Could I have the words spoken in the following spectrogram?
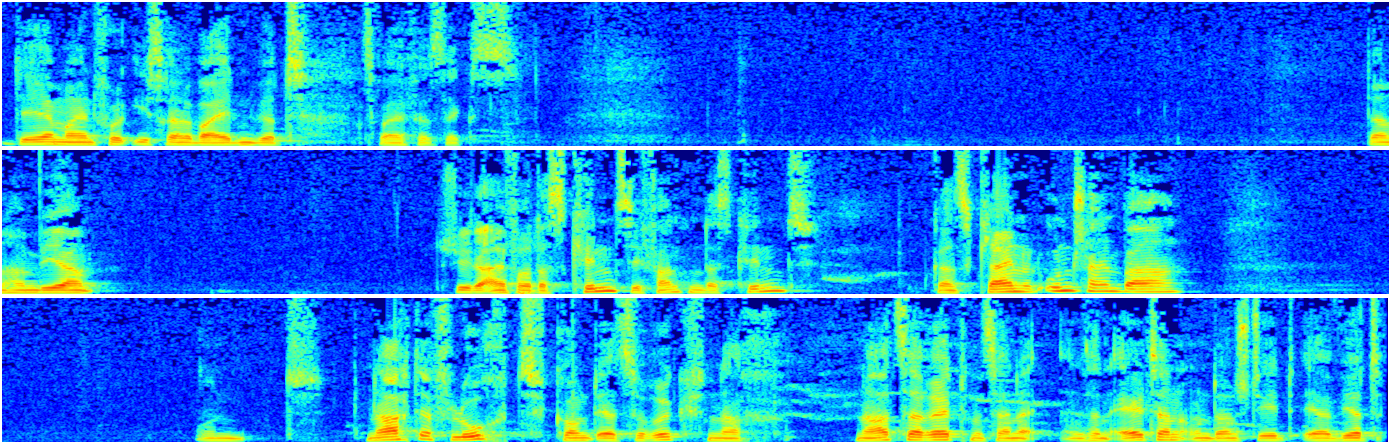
der mein Volk Israel weiden wird. 2 Vers 6. Dann haben wir steht einfach das Kind. Sie fanden das Kind ganz klein und unscheinbar. Und nach der Flucht kommt er zurück nach Nazareth mit seiner, seinen Eltern und dann steht, er wird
